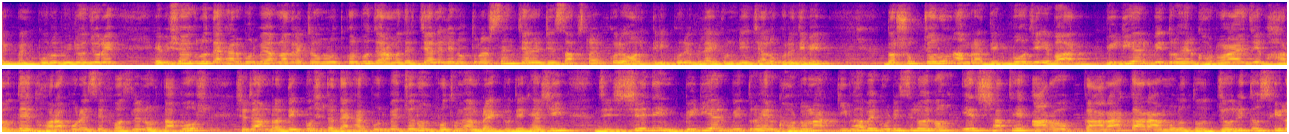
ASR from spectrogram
দেখবেন পুরো ভিডিও জুড়ে। এই বিষয়গুলো দেখার পূর্বে আপনাদের একটা অনুরোধ করব, যারা আমাদের চ্যানেলে নতুন আসছেন, চ্যানেলটি সাবস্ক্রাইব করে অল ক্লিক করে বেল আইকনটি চালু করে দিবেন। দর্শক, চলুন আমরা দেখব যে এবার বিডিআর বিদ্রোহের ঘটনায় যে ভারতে ধরা পড়েছে ফজলে নূর তাপস, সেটা আমরা দেখব, সেটা দেখার পূর্বে। চলুন, প্রথমে আমরা একটু দেখে আসি যে সেদিন বিডিআর বিদ্রোহের ঘটনা কীভাবে ঘটেছিল এবং এর সাথে আরও কারা কারা মূলত জড়িত ছিল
